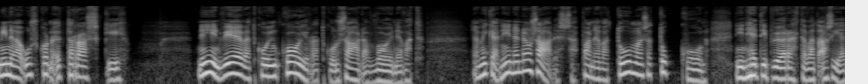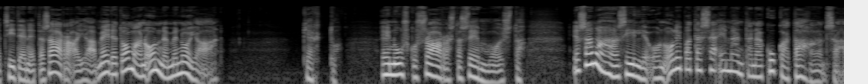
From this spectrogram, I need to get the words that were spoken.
Minä uskon, että raskii. Niin vievät kuin koirat, kun saada voinevat. Ja mikä niiden on saadessa, panevat tuumansa tukkuun, niin heti pyörähtävät asiat siten, että Saara ajaa meidät oman onnemme nojaan. Kerttu. En usko Saarasta semmoista. Ja samahan sille on, olipa tässä emäntänä kuka tahansa.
